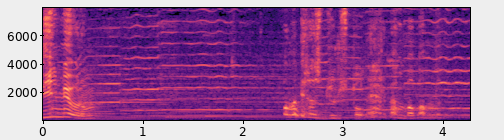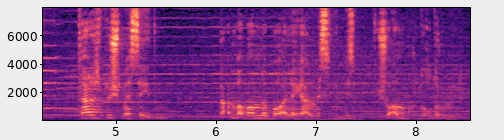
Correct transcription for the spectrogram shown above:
bilmiyorum. Bana biraz dürüst ol. Eğer ben babamla ters düşmeseydim, ben babamla bu hale gelmeseydim biz şu an burada olur muyduk?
